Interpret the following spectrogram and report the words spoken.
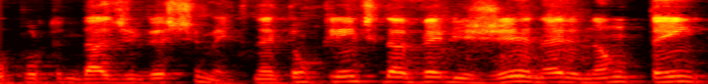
oportunidades de investimento. Né? Então, o cliente da VLG, né, ele não tem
